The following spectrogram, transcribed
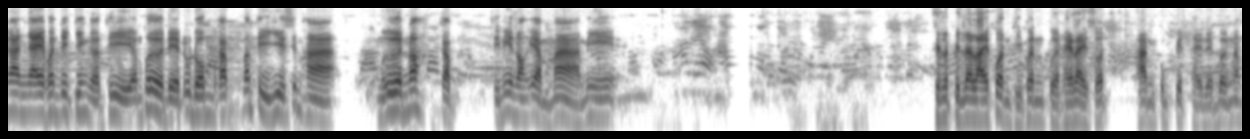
งานใหญ่เพันจริงๆก็ที่อำเภอเดชอุดมครับวันที่25มื้ออื่นเนาะกับสิมีน้องแอมมา มีศิลปินหลายๆคนที่เพิ่นเปิดให้ไลฟ์สดผ่านกลุ่มปิดให้ได้เบิ่งนํ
